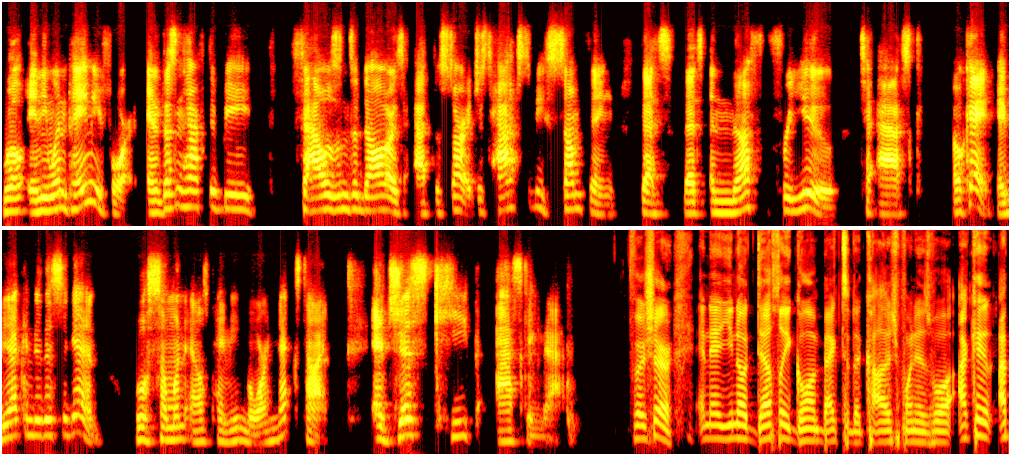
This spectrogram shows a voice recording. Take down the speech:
Will anyone pay me for it? And it doesn't have to be thousands of dollars at the start. It just has to be something that's that's enough for you to ask, okay, maybe I can do this again. Will someone else pay me more next time? And just keep asking that. For sure. And then, you know, definitely going back to the college point as well. I could I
